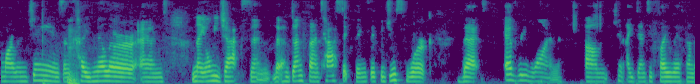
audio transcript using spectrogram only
Marlon James and mm. Kei Miller and Naomi Jackson that have done fantastic things. They've produced work that everyone um, can identify with on,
